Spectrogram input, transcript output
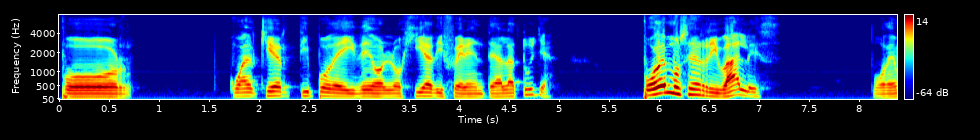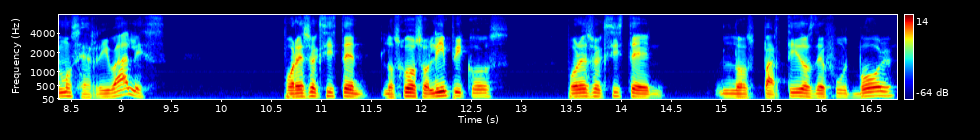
por cualquier tipo de ideología diferente a la tuya. Podemos ser rivales, podemos ser rivales. Por eso existen los Juegos Olímpicos, por eso existen los partidos de fútbol,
